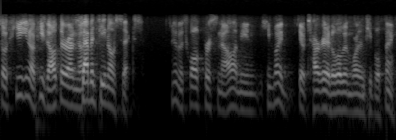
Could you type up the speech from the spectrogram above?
So if he, you know, if he's out there on the, 1706. in the 12 personnel, I mean, he might get targeted a little bit more than people think.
